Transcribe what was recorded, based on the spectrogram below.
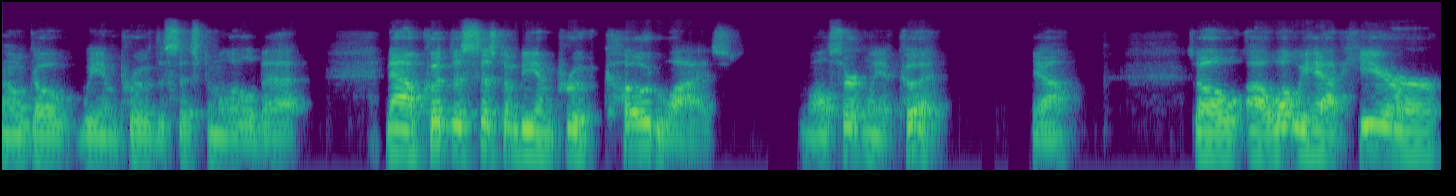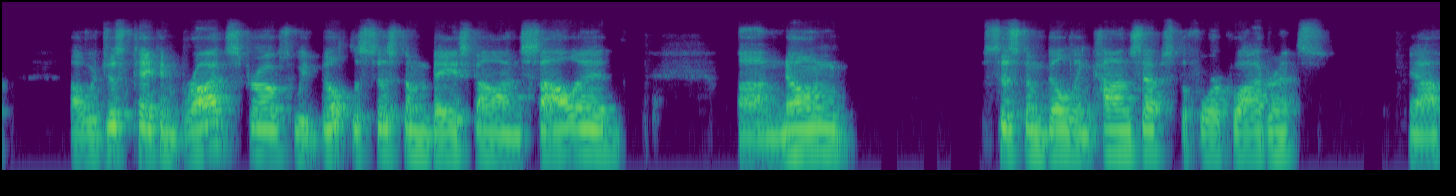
and we'll go, we improved the system a little bit. Now, could the system be improved code-wise? Well, certainly it could, yeah. So uh, what we have here, uh, we've just taken broad strokes. We built the system based on solid um, known system building concepts, the four quadrants. Yeah.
